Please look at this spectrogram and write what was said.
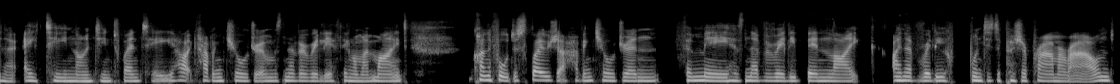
you know 18 19 20 like having children was never really a thing on my mind kind of full disclosure having children for me has never really been like I never really wanted to push a pram around.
